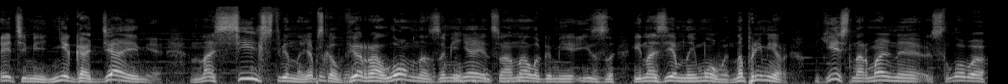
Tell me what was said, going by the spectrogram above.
этими негодяями насильственно, я бы сказал, вероломно заменяется аналогами из иноземной мовы. Например, есть нормальное слово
